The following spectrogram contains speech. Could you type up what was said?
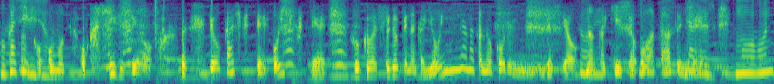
おかしいでしょ。おかしいですよ。で、おかしくて、美味しくて、僕はすごくなんか余韻がなんか残るんですよ。なんか聞いて終わった後にね。もう本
